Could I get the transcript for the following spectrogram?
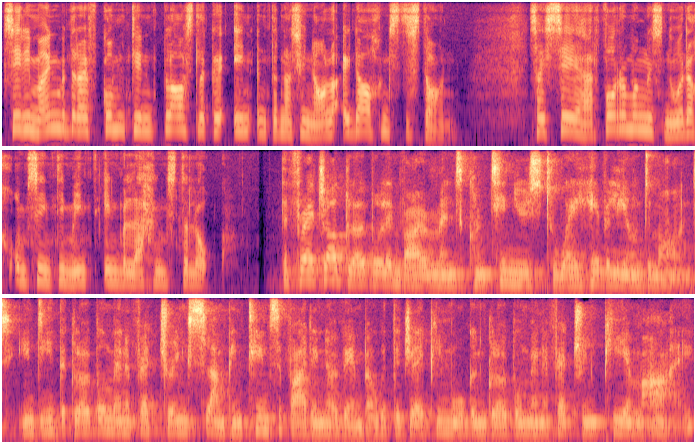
sê die mynbedryf kom teen plaaslike en internasionale uitdagings te staan. Sy sê hervorming is nodig om sentiment en beleggings te lok. The fragile global environment continues to weigh heavily on demand. Indeed, the global manufacturing slump intensified in November with the JP Morgan Global Manufacturing PMI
